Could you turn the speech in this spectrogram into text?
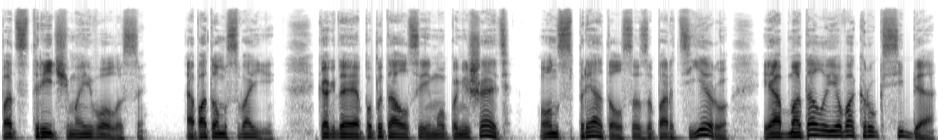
подстричь мои волосы, а потом свои. Когда я попытался ему помешать, он спрятался за портьеру и обмотал ее вокруг себя.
